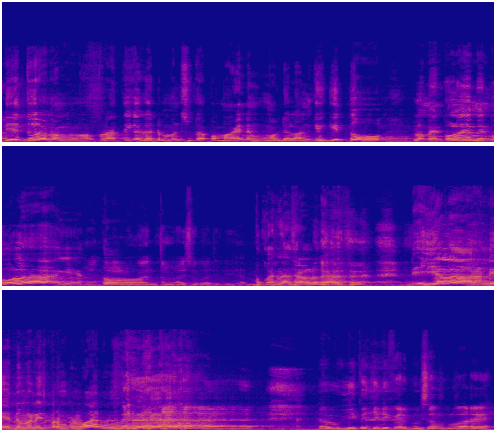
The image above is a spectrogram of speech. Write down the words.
Dia tuh emang pelatih kagak demen suka pemain yang modelan kayak gitu. Lo main bola ya main bola Yang gitu. terlalu ganteng gak suka tuh dia. Bukan nggak terlalu ganteng. Iyalah orang dia demenin perempuan. Oh begitu jadi Ferguson keluar ya.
